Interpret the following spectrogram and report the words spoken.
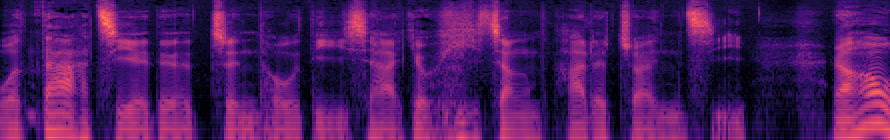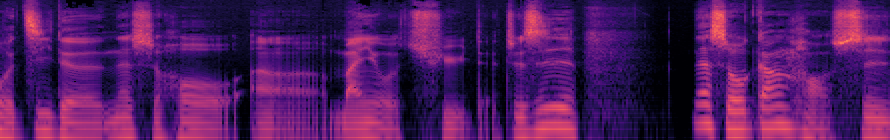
我大姐的枕头底下有一张她的专辑，然后我记得那时候呃蛮有趣的，就是那时候刚好是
